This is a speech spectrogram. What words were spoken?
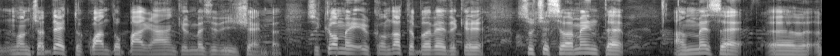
non, ci ha detto quanto paga anche il mese di dicembre. Siccome il contratto prevede che successivamente al mese eh,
